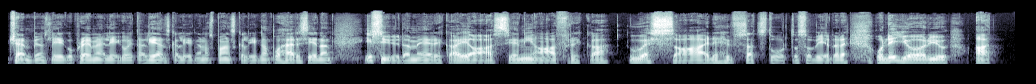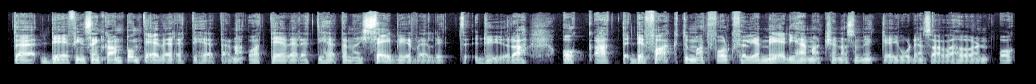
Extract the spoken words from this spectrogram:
Champions League, och Premier League, och italienska ligan och spanska ligan på här sidan. I Sydamerika, i Asien, i Afrika, USA är det hyfsat stort och så vidare. Och det gör ju att Eh, det finns en kamp om tv-rättigheterna och att tv-rättigheterna i sig blir väldigt dyra. Och att det faktum att folk följer med de här matcherna så mycket i jordens alla hörn och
